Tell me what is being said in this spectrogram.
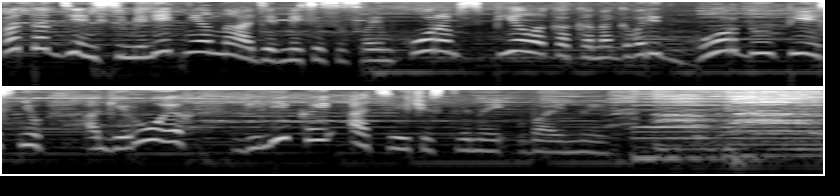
В этот день семилетняя Надя вместе со своим хором спела, как она говорит, гордую песню о героях Великой Отечественной войны. про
